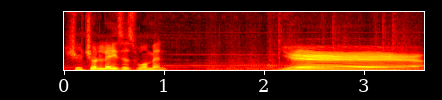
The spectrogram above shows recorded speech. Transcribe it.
Shoot your lasers, woman. Yeah!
